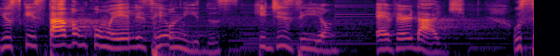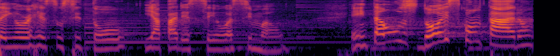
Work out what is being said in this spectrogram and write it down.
e os que estavam com eles reunidos, que diziam: É verdade, o Senhor ressuscitou e apareceu a Simão. Então os dois contaram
